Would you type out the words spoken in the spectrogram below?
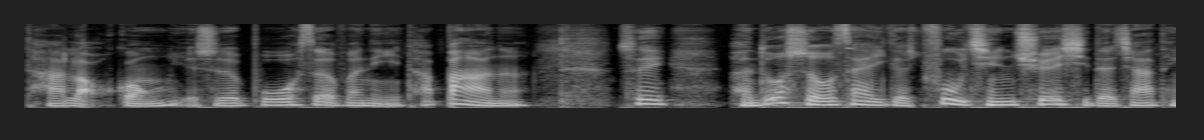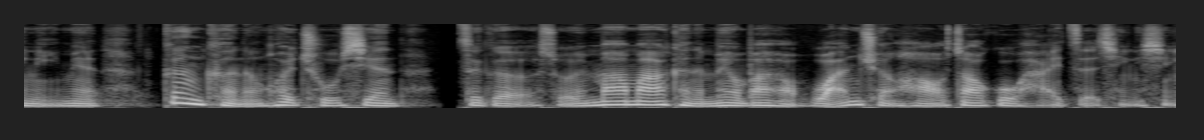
她老公也是波瑟芬尼他爸呢？所以很多时候，在一个父亲缺席的家庭里面，更可能会出现。这个所谓妈妈可能没有办法完全好好照顾孩子的情形，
